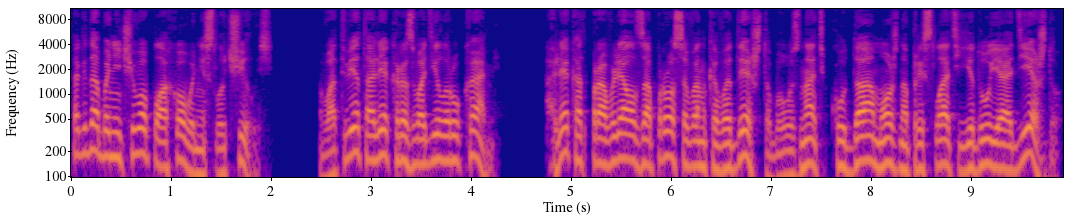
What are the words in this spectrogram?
тогда бы ничего плохого не случилось. В ответ Олег разводил руками. Олег отправлял запросы в НКВД, чтобы узнать, куда можно прислать еду и одежду,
